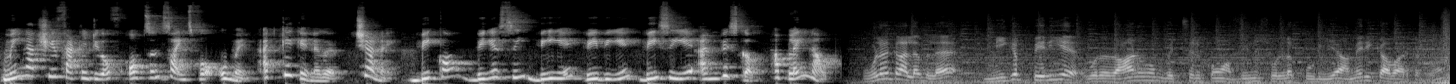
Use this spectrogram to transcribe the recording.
Meenakshi faculty of arts and science for women at K K Nagar Chennai BCom BSc BA BBA BCA and viscom apply now உலக அளவில் மிகப்பெரிய ஒரு இராணுவம் வச்சிருக்கோம் அப்படின்னு சொல்லக்கூடிய அமெரிக்காவாக இருக்கட்டும்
